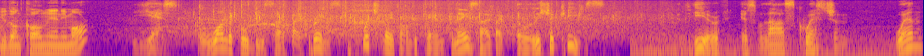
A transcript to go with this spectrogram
You don't call me anymore? Yes, a wonderful B-side by Prince, which later on became an A-side by Alicia Keys. And here is the last question. When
